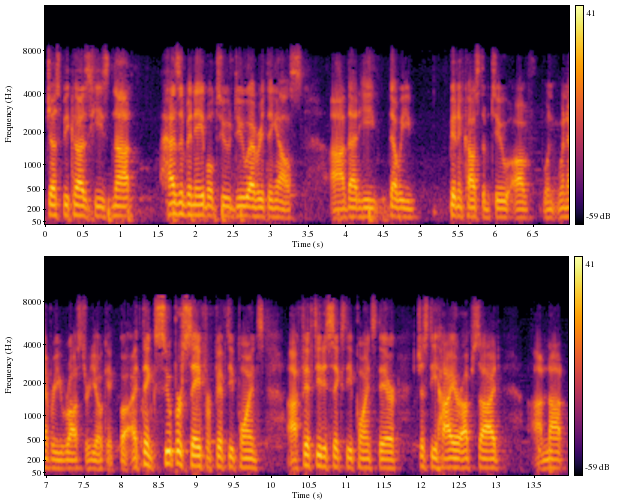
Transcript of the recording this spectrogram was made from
just because he's not hasn't been able to do everything else uh, that he that we been accustomed to of when, whenever you roster Jokic. But I think super safe for 50 points, uh, 50 to 60 points there. Just the higher upside. I'm not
